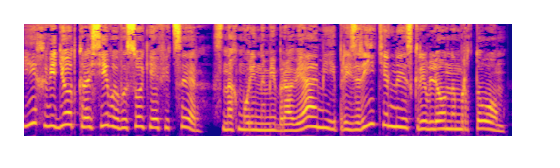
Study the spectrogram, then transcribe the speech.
Их ведет красивый высокий офицер с нахмуренными бровями и презрительно искривленным ртом.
